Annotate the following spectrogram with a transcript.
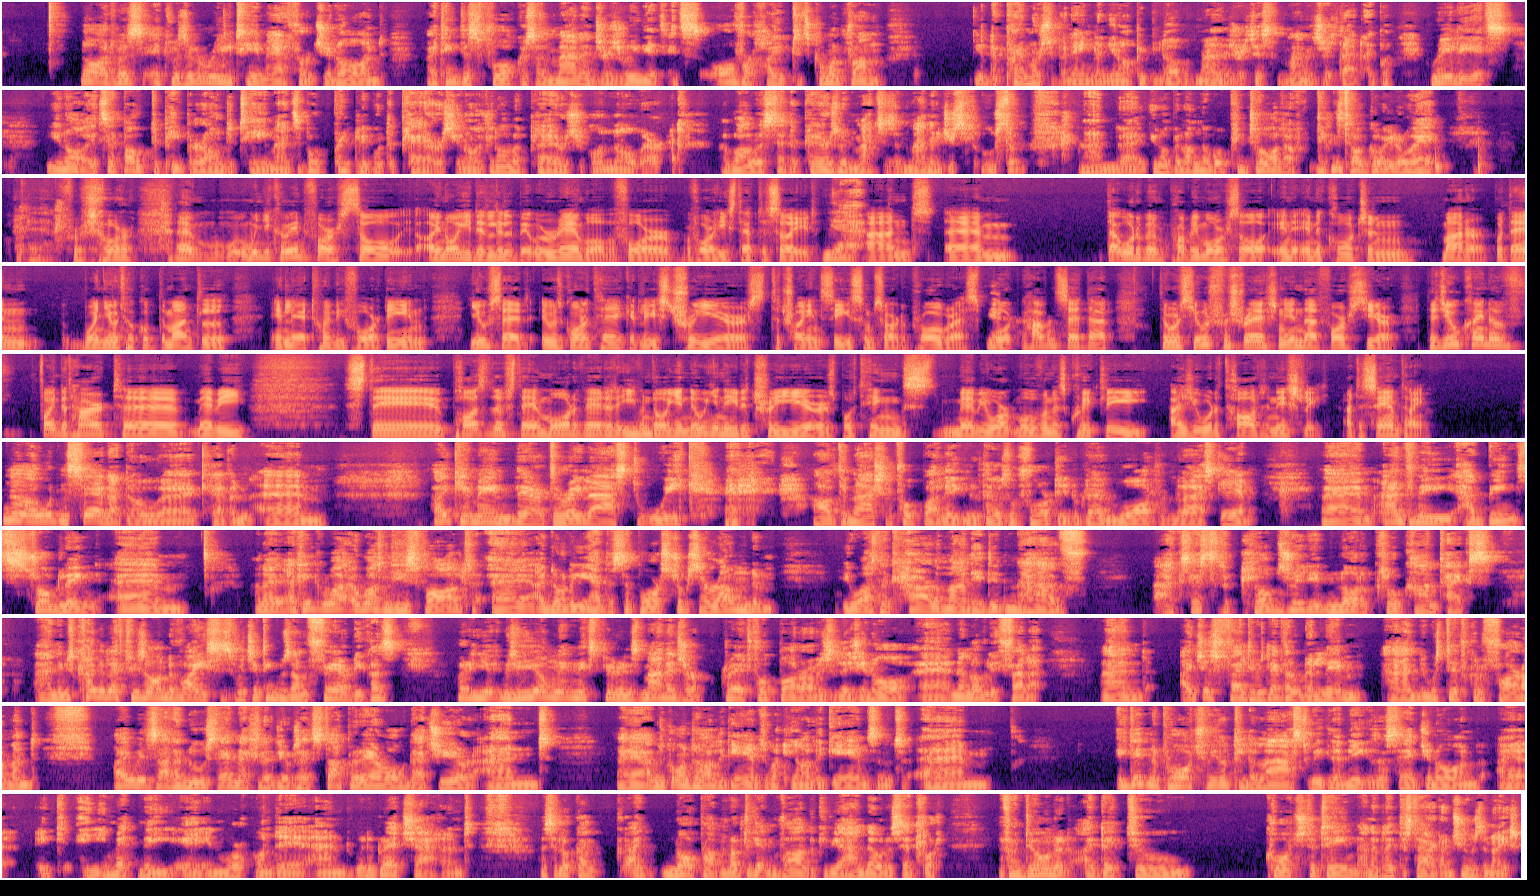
no, it was it was a real team effort, you know. And I think this focus on managers really it's, it's overhyped. It's coming from the Premiership in England. You know, people talk about managers this managers that, like, but really it's you know it's about the people around the team and it's about particularly about the players. You know, if you don't have players, you're going nowhere. I've always said that players win matches and managers lose them, and uh, you know, belong about being told that things don't go your way. Yeah, for sure. Um, when you come in first, so I know you did a little bit with Rainbow before before he stepped aside. Yeah, and um, that would have been probably more so in in a coaching manner. But then when you took up the mantle in late 2014, you said it was going to take at least three years to try and see some sort of progress. Yeah. But having said that, there was huge frustration in that first year. Did you kind of find it hard to maybe? Stay positive, stay motivated, even though you knew you needed three years, but things maybe weren't moving as quickly as you would have thought initially at the same time? No, I wouldn't say that though, uh, Kevin. Um, I came in there the very last week of the National Football League in 2014. We played Waterford in the last game. Um, Anthony had been struggling, um, and I, I, think it wasn't his fault. Uh, I don't think he had the support structure around him. He wasn't a Carlow man. He didn't have access to the clubs really, didn't know the club contacts. and he was kind of left to his own devices, which I think was unfair because well, he was a young, inexperienced manager, great footballer, obviously, as you know, uh, and a lovely fella. And I just felt he was left out on a limb, and it was difficult for him. And I was at a loose end actually because I'd stopped with Aero that year, and uh, I was going to all the games, watching all the games, and um, he didn't approach me until the last week of the league, as I said, you know, and I, he, he, met me in work one day and we had a great chat. And I said, look, I, I no problem, love to get involved, to give you a handout. I said, but if I'm doing it, I'd like to coach the team and I'd like to start on Tuesday night.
